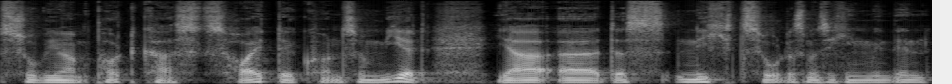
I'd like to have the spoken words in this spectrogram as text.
so wie man Podcasts heute konsumiert, ja, äh, das nicht so, dass man sich in den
